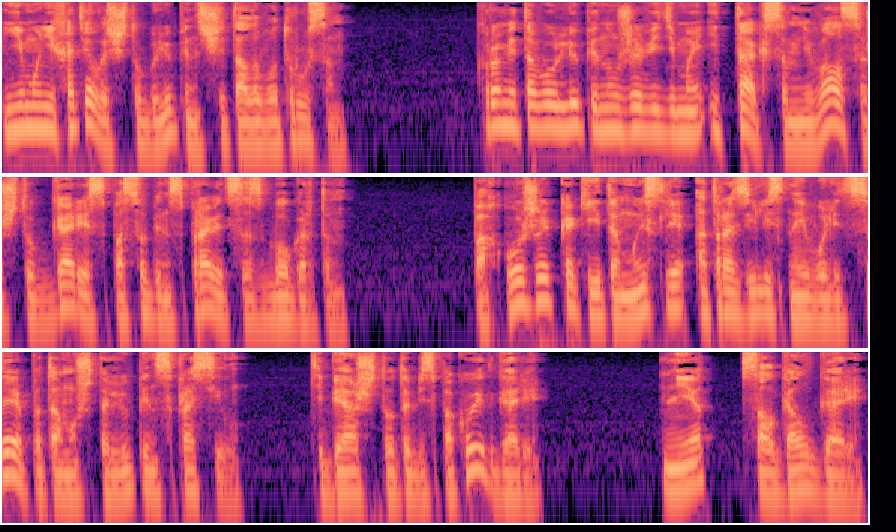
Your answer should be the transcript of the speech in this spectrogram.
Ему не хотелось, чтобы Люпин считал его трусом. Кроме того, Люпин уже, видимо, и так сомневался, что Гарри способен справиться с Богартом. Похоже, какие-то мысли отразились на его лице, потому что Люпин спросил. «Тебя что-то беспокоит, Гарри?» «Нет», — солгал Гарри.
